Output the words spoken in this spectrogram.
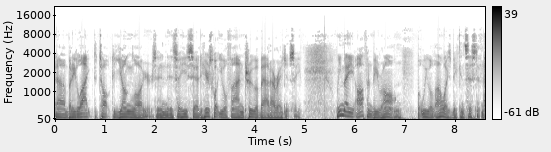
uh, but he liked to talk to young lawyers. And so he said, Here's what you'll find true about our agency. We may often be wrong, but we will always be consistent.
